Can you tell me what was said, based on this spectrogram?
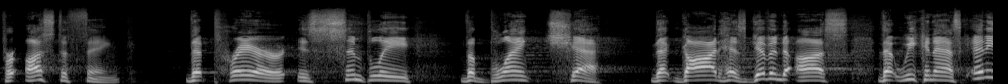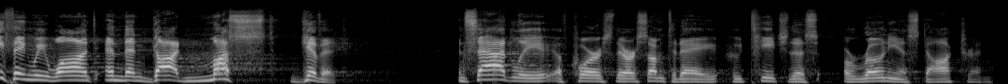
for us to think that prayer is simply the blank check that God has given to us that we can ask anything we want and then God must give it. And sadly, of course, there are some today who teach this erroneous doctrine.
